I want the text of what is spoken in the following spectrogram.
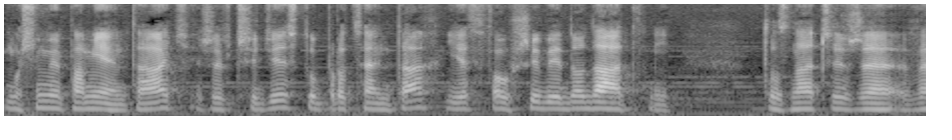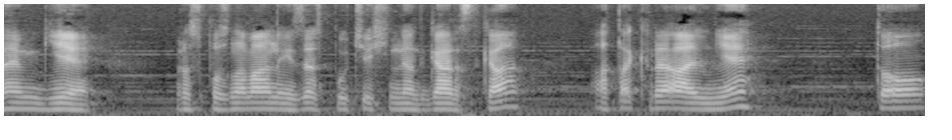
musimy pamiętać, że w 30% jest fałszywie dodatni. To znaczy, że w EMG rozpoznawany jest zespół cieśni nadgarstka, a tak realnie to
